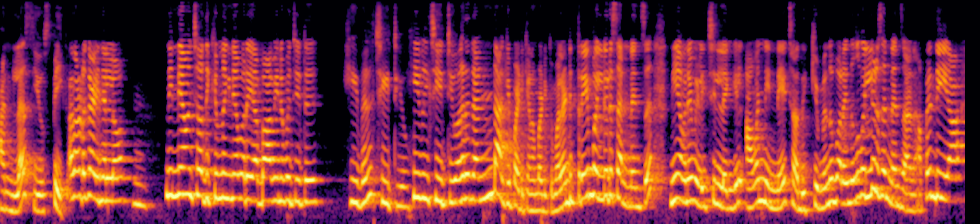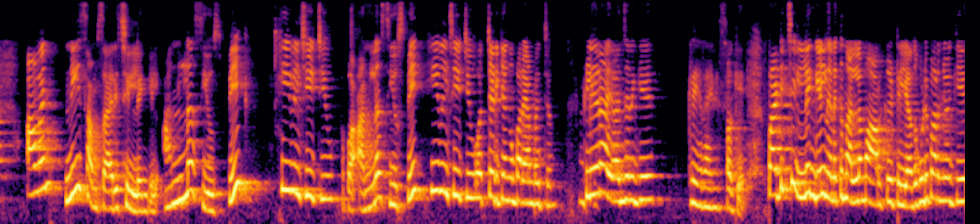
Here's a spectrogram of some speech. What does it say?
അൺലെസ് യു സ്പീക്ക് അതവിടെ കഴിഞ്ഞല്ലോ. നിന്നെ അവൻ എന്ന് എങ്ങനെയാ പറയാ ഭാവിനെ പറ്റിയിട്ട്? He will cheat you. He will cheat you അങ്ങനെ രണ്ടാക്കി പഠിക്കണം പഠിക്കുമ്പോൾ. അല്ലാണ്ട് ഇത്രയും വലിയൊരു സെന്റൻസ് നീ അവനെ വിളിച്ചില്ലെങ്കിൽ അവൻ നിന്നെ ചതിക്കും എന്ന് പറയുന്നത് വലിയൊരു സെന്റൻസ് ആണ്. അപ്പൊ എന്ത് ചെയ്യാ? അവൻ നീ സംസാരിച്ചില്ലെങ്കിൽ unless you speak he will cheat you അപ്പോൾ unless you speak he will cheat you ഒറ്റയടിക്ക് അങ്ങ് പറയാൻ പറ്റും. ക്ലിയർ ആയോ അഞ്ജനയ്ക്ക് ക്ലിയർ ആയി ഓക്കെ പഠിച്ചില്ലെങ്കിൽ നിനക്ക് നല്ല മാർക്ക് കിട്ടില്ല. അതുകൂടി പറഞ്ഞു നോക്കിയേ.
